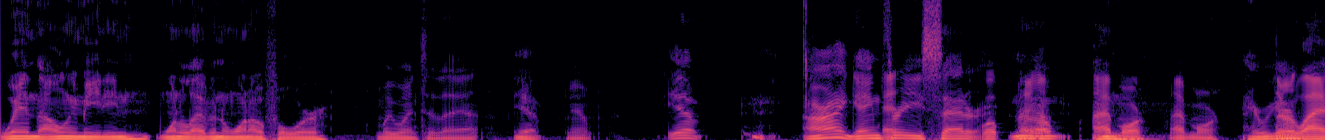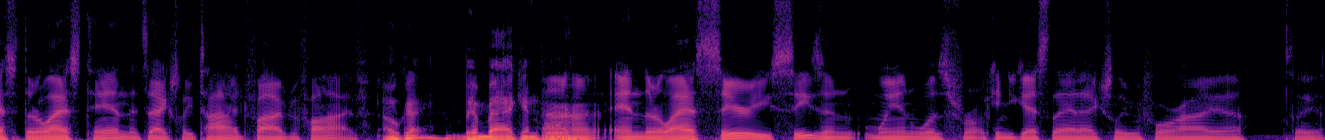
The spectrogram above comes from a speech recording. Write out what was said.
win the only meeting, 111 to 104. We went to that. Yep. Yep. Yep. All right, game And- three Saturday. well, no. I have more. I have more. Here we Their go. Their last their last ten. That's actually tied five to five. Okay, been back and forth. Uh-huh. And their last series season win was from. Can you guess that actually before I uh, say it?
